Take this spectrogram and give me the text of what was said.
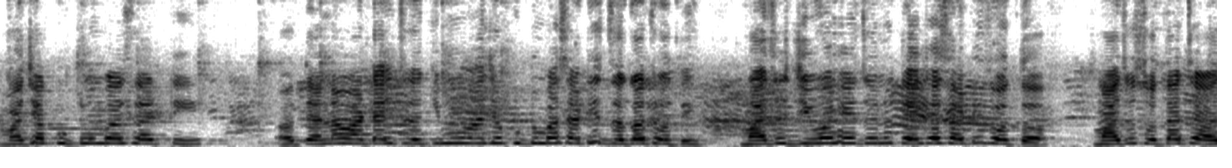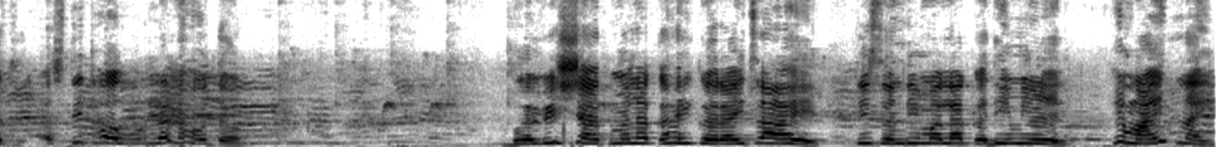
माझ्या कुटुंबासाठी त्यांना वाटायचं की मी माझ्या कुटुंबासाठी जगत होते. माझं जीवन हे जणू त्यांच्यासाठीच होतं. माझं स्वतःचं अस्तित्व उरलं नव्हतं. भविष्यात मला काही करायचं आहे ती संधी मला कधी मिळेल हे माहीत नाही.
